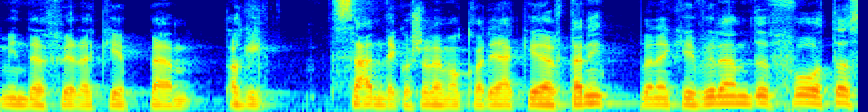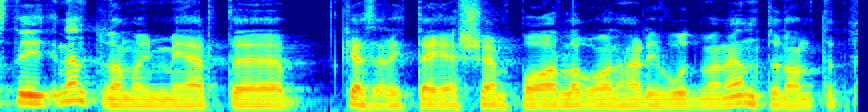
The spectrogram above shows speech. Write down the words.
mindenféleképpen, akik szándékosan nem akarják érteni. Neki Willem Dafoe-t azt így nem tudom, hogy miért kezelik teljesen parlagon Hollywoodban, nem tudom. Tehát,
